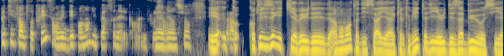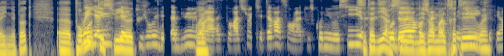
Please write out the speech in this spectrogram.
petites entreprises, on est dépendant du personnel quand même, il faut le Ouais, savoir. bien sûr. Et euh, quand, quand tu disais qu'il y avait eu des, à un moment, tu as dit ça il y a quelques minutes, tu as dit il y a eu des abus aussi à une époque. Euh, pour oui, moi il y, a qui eu, suis, il y a euh, eu toujours eu des abus ouais. dans la restauration, etc. Ça, on l'a tous connu aussi. c'est-à-dire les gens maltraités, payés, etc.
